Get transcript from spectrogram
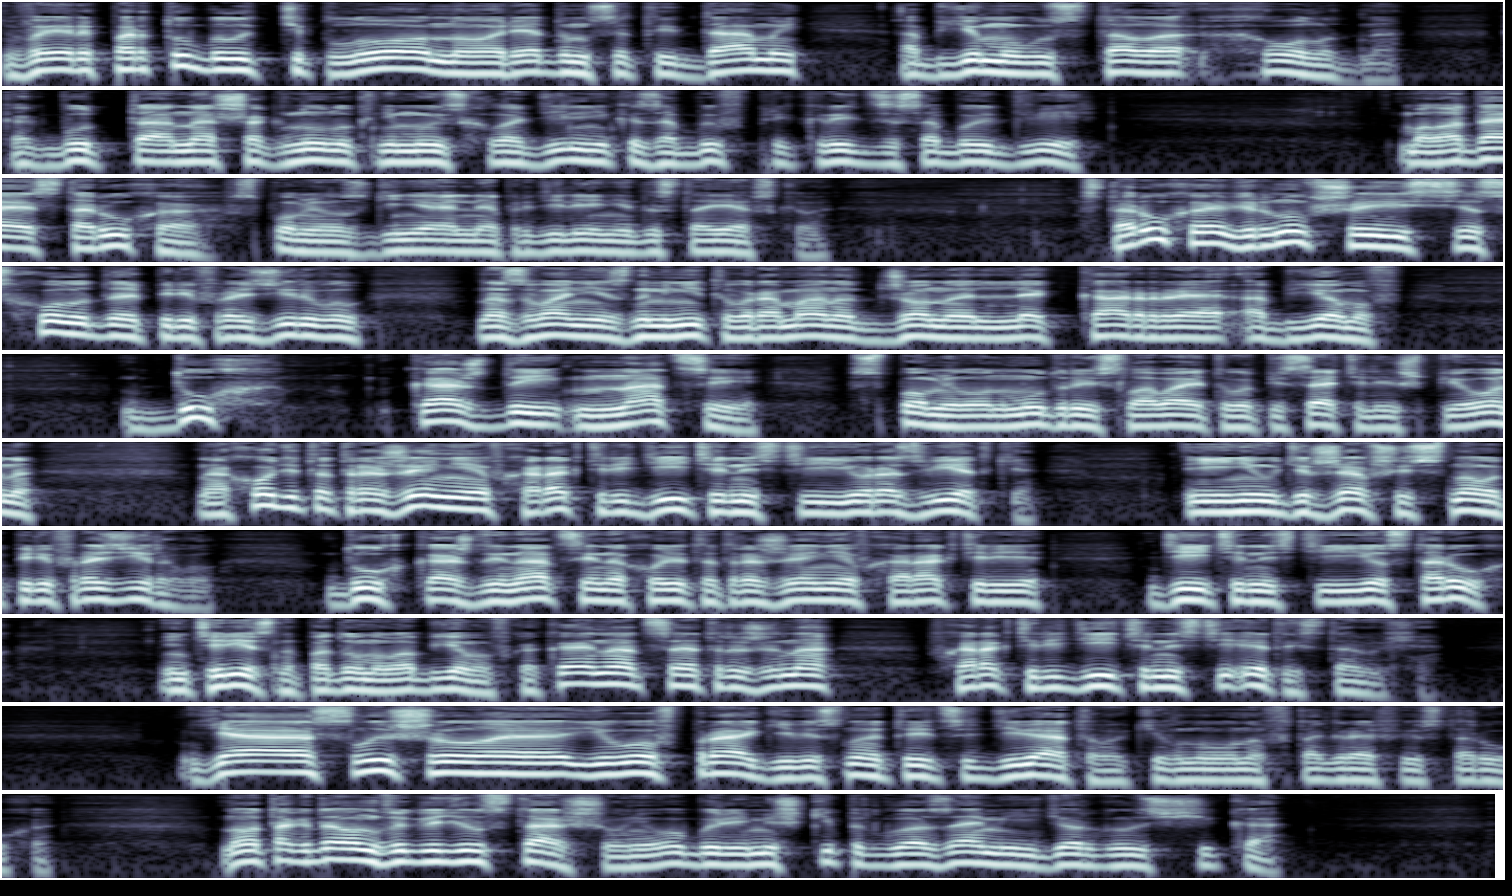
В аэропорту было тепло, но рядом с этой дамой Объемову стало холодно, как будто она шагнула к нему из холодильника, забыв прикрыть за собой дверь. «Молодая старуха», — вспомнилось гениальное определение Достоевского. Старуха, вернувшаяся с холода, перефразировал название знаменитого романа Джона Ле Карре «Объемов», Дух каждой нации, вспомнил он мудрые слова этого писателя и шпиона, находит отражение в характере деятельности ее разведки, и, не удержавшись, снова перефразировал. Дух каждой нации находит отражение в характере деятельности ее старух. Интересно, подумал Объемов, какая нация отражена в характере деятельности этой старухи? «Я слышала его в Праге весной 39-го», кивнула на фотографию старуха. Но тогда он выглядел старше, у него были мешки под глазами и дергалась щека.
